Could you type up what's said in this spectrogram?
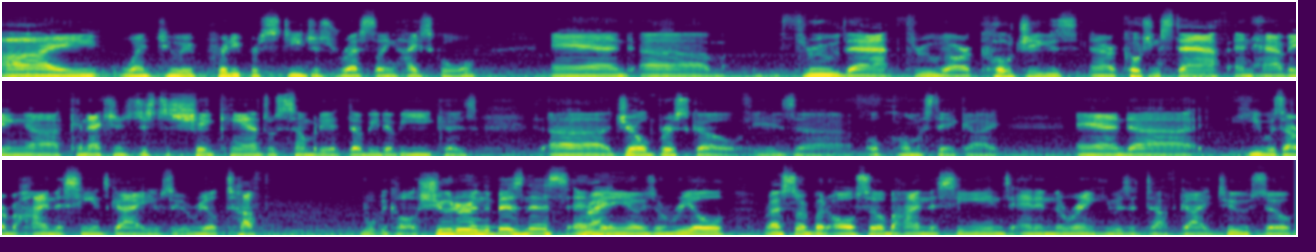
I went to a pretty prestigious wrestling high school, and um, through that, through our coaches and our coaching staff, and having uh, connections, just to shake hands with somebody at WWE, because uh, Gerald Brisco is Oklahoma State guy and uh, he was our behind the scenes guy. He was a real tough, what we call a shooter in the business, and Right. you know he's a real wrestler, but also behind the scenes and in the ring, he was a tough guy too. So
